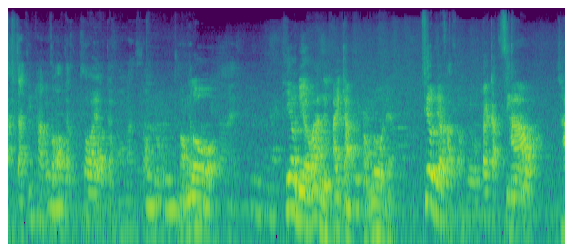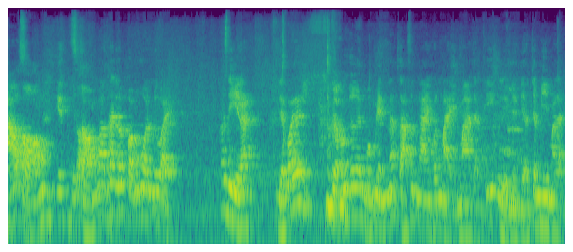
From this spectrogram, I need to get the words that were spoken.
ค่ะจากที่พักแล้วก็ออกจากซอยออกจากหอมาสองโลสองโล ใช่เที่ยวเดียวว่าหรือไปกลับสองโลเนี่ยเที่ยวเดียวค่ะสองโลไปกลับสี่เช้า เช้าสองเย็นสสอองงก็ได้ลดความอ้วนด้วย ก็ดีนะ เดี๋ยวว่าเผื่อบังเอิญผมเห็นนักศึกษาฝึกงานคนใหม่มาจากที่อื่นเนี่ยเดี๋ยวจะมีมาจาก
